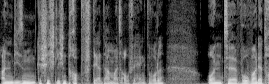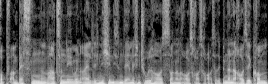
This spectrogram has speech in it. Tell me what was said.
an diesem geschichtlichen Tropf, der damals aufgehängt wurde. Und äh, wo war der Tropf am besten wahrzunehmen eigentlich? Nicht in diesem dämlichen Schulhaus, sondern raus, raus, raus. Also ich bin dann nach Hause gekommen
